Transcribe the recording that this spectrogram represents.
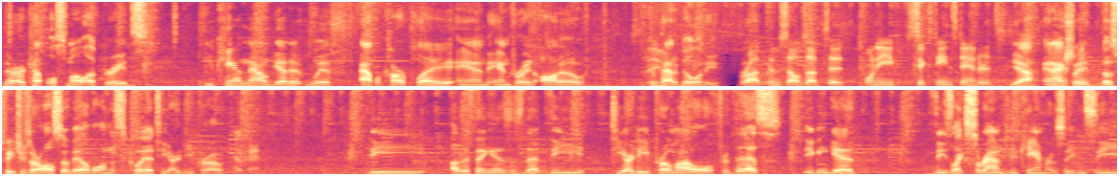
There are a couple small upgrades. You can now get it with Apple CarPlay and Android Auto compatibility. Brought themselves up to 2016 standards. Yeah, and actually those features are also available on the Sequoia TRD Pro. Okay. The other thing is, is that the TRD Pro model for this, you can get these like surround view cameras so you can see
